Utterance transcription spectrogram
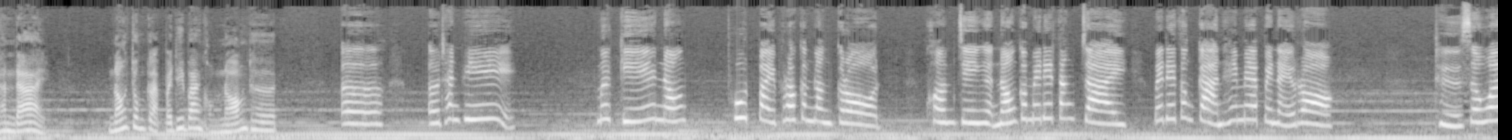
ท่านได้ น้องจงกลับไปที่บ้านของน้องเถิด เออ เออท่านพี่ เมื่อกี้น้องพูดไปเพราะกำลังโกรธ ความจริงอะน้องก็ไม่ได้ตั้งใจ ไม่ได้ต้องการให้แม่ไปไหนหรอก ถือซะว่า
